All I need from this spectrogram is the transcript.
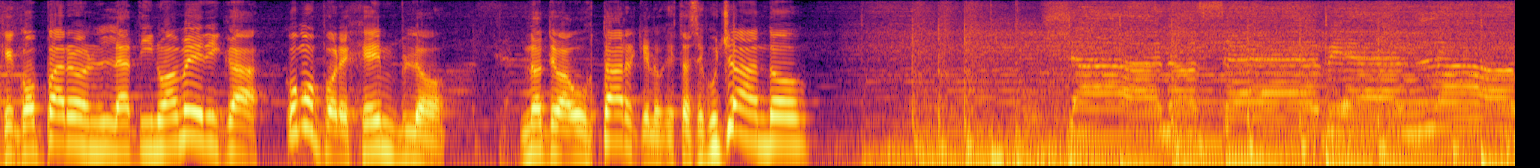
que coparon Latinoamérica, como por ejemplo, No te va a gustar, que es lo que estás escuchando, Ya no sé bien lo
